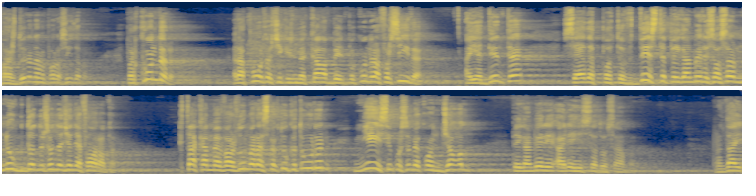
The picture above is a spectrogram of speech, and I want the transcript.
vazhdojnë në me porositë për. Përkundër raporteve që kishin me Kabin, përkundër afërsive, ai e dinte se edhe po të vdiste pejgamberi sallallahu alaihi wasallam, nuk do ndryshonte gjendja fare, apo. Këta kanë me vazhdu me respektu këtë urdhër, njëjtë sikurse me konë gjallë, pejgamberi alejhi salatu selam. Prandaj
